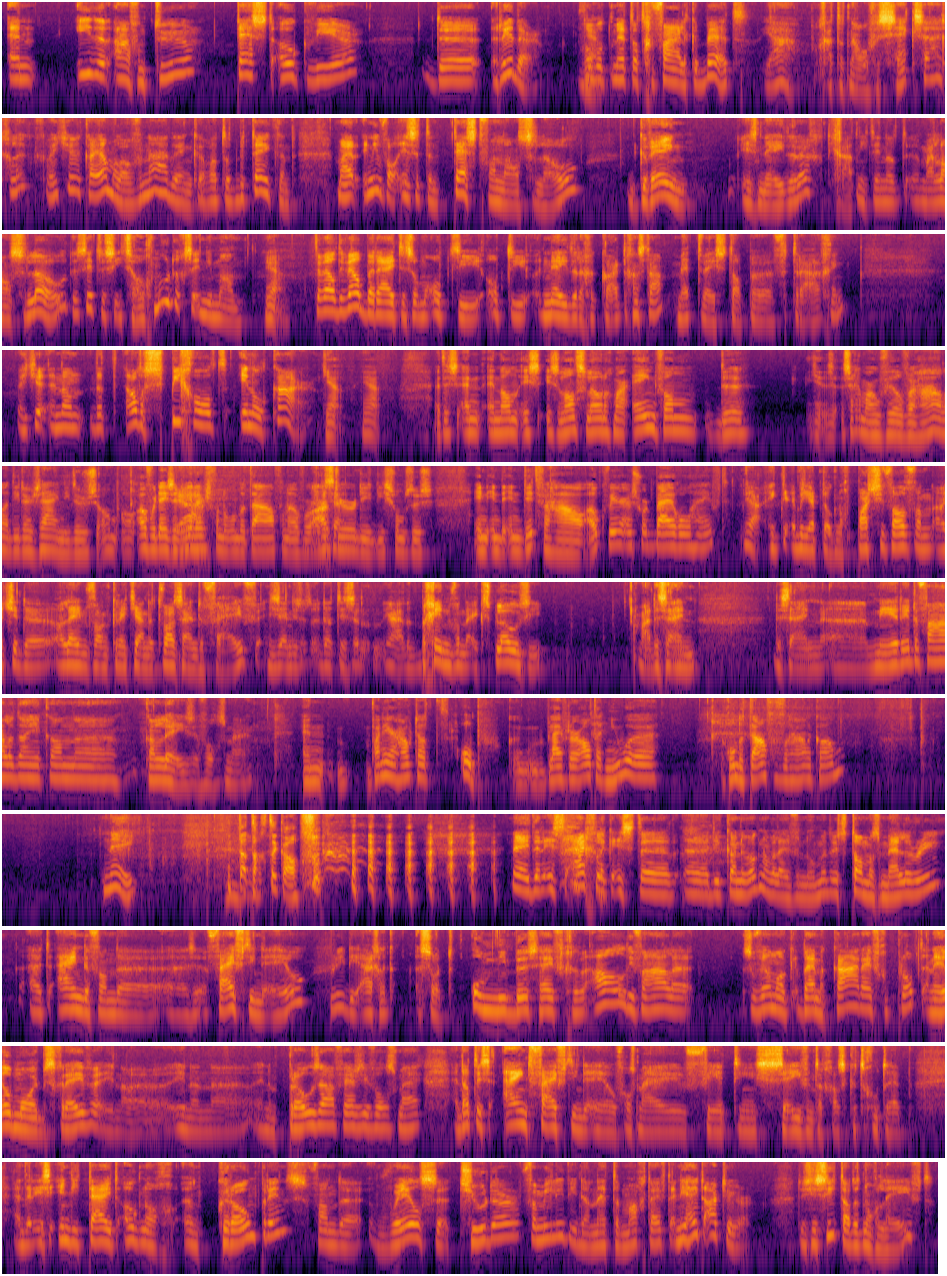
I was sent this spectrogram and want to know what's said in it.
En ieder avontuur test ook weer de ridder. Bijvoorbeeld met dat gevaarlijke bed. Ja, gaat dat nou over seks eigenlijk? Weet je, daar kan je allemaal over nadenken wat dat betekent. Maar in ieder geval is het een test van Lancelot. Gwen is nederig, die gaat niet in dat. Maar Lancelot, er zit dus iets hoogmoedigs in die man. Ja. Terwijl die wel bereid is om op die, op die nederige kar te gaan staan. Met twee stappen vertraging. Weet je, en dan dat alles spiegelt in elkaar. Ja, ja. Het is, en, en dan is, is Lancelot nog maar één van de, zeg maar hoeveel verhalen die er zijn. Die er dus over deze Ja. ridders van de ronde tafel en over Ja, er zijn- Arthur. Die, die soms dus in, in, de- in dit verhaal ook weer een soort bijrol heeft. Ja, ik, je hebt ook nog Parsifal van als je de alleen van Chrétien de Troyes zijn er vijf. En die zijn dus, dat is een, ja, het begin van de explosie. Maar er zijn, er zijn eh, meer ridderverhalen dan je kan, eh, kan lezen volgens mij. En wanneer houdt dat op? Blijven er altijd nieuwe ronde tafelverhalen komen? Nee, dat dacht ik al. Nee, er is eigenlijk is de, eh, die kan u ook nog wel even noemen. Er is Thomas Mallory uit het einde van de eh, 15e eeuw. Die eigenlijk een soort omnibus heeft. Al die verhalen zoveel mogelijk bij elkaar heeft gepropt. En heel mooi beschreven in, eh, in, een, eh, in een proza versie volgens mij. En dat is eind 15e eeuw. Volgens mij 1470 als ik het goed heb. En er is in die tijd ook nog een kroonprins van de Walese Tudor familie. Die dan net de macht heeft. En die heet Arthur. Dus je ziet dat het nog leeft.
